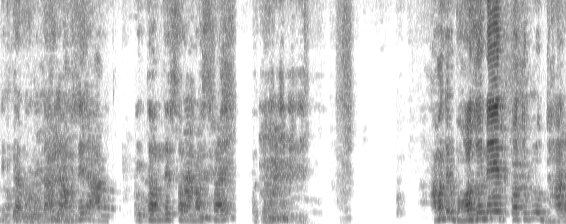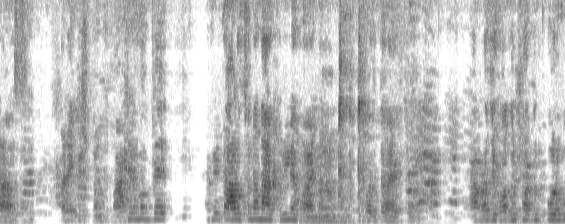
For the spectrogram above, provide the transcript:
নিত্যানন্দ। তাহলে আমাদের নিত্যানন্দের আশ্রয় হতে হবে। আমাদের ভজনের কতগুলো ধারা আছে? হরে কৃষ্ণ পাঠের মধ্যে আমি একটু আলোচনা না করলে হয় না বলতে হয় একটু। আমরা যে ভজন সাধন করব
